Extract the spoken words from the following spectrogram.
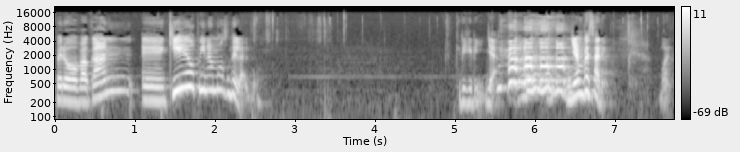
pero bacán. Eh, ¿Qué opinamos del álbum? Cri, cri, ya. ya empezaré. Bueno,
